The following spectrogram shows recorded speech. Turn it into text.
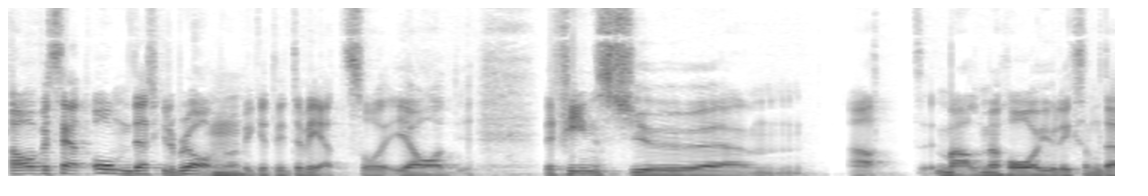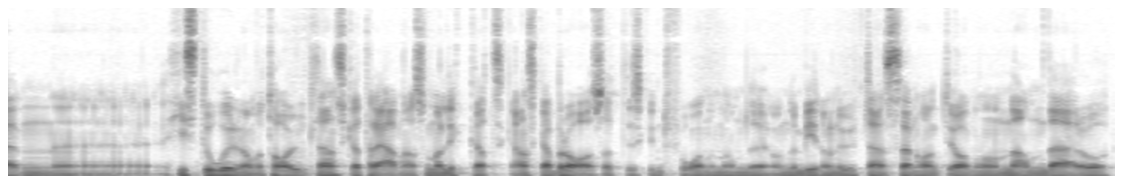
Ja, vi säger att om det skulle bli av, mm. vilket vi inte vet, så ja, det finns ju eh, att Malmö har ju liksom den eh, historien av att ta utländska tränare som har lyckats ganska bra så att det skulle inte förvåna mig om det, om det blir någon utländsk. Sen har inte jag någon namn där och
